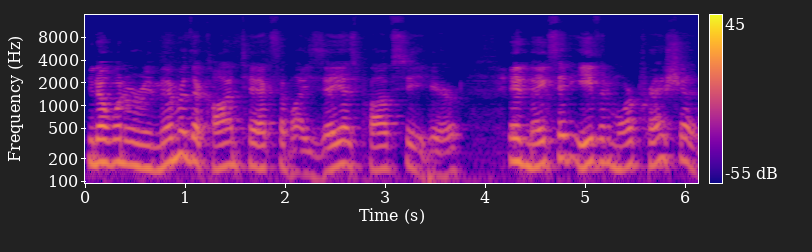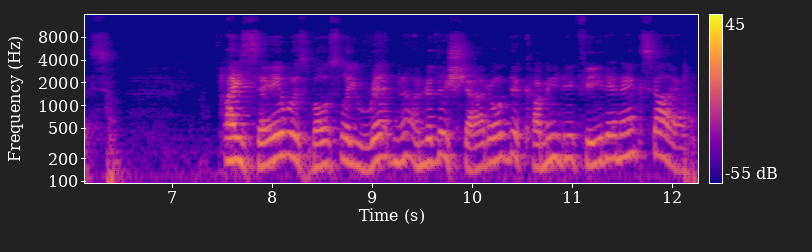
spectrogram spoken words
You know, when we remember the context of Isaiah's prophecy here, it makes it even more precious. Isaiah was mostly written under the shadow of the coming defeat and exile.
